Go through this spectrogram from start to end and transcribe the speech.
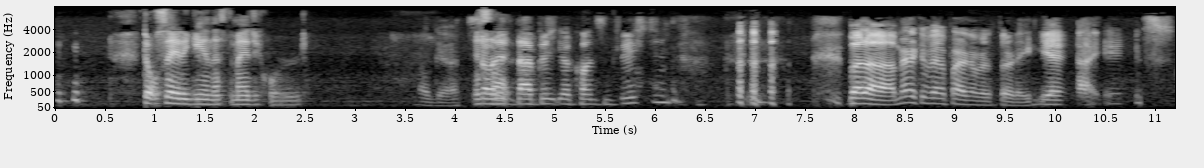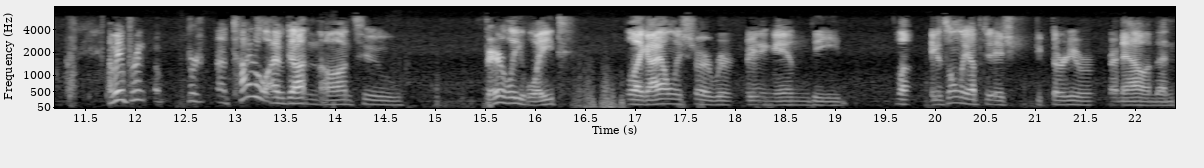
Don't say it again. That's the magic word. Oh god. It's Sorry, like- did that break your concentration? but uh, American Vampire number thirty, yeah, it's. I mean, for, for a title I've gotten onto fairly late, like I only started reading in the, like it's only up to issue thirty right now, and then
